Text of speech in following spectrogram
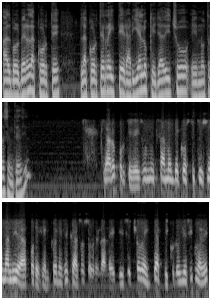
al volver a la Corte, ¿la Corte reiteraría lo que ya ha dicho en otras sentencias? Claro, porque ya hizo un examen de constitucionalidad, por ejemplo, en ese caso sobre la ley 1820, artículo 19,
